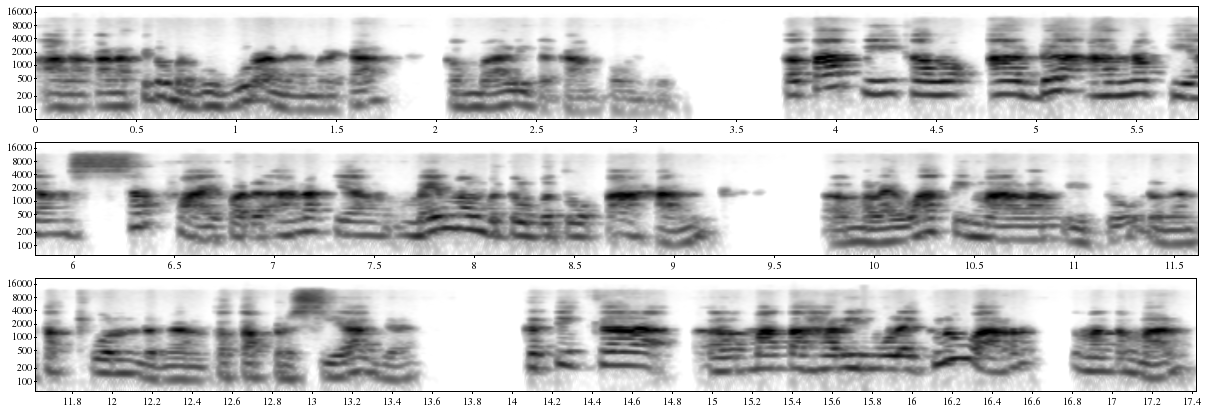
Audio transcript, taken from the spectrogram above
anak-anak itu berguguran dan mereka kembali ke kampung tetapi kalau ada anak yang survive ada anak yang memang betul-betul tahan uh, melewati malam itu dengan tekun dengan tetap bersiaga ketika uh, matahari mulai keluar teman-teman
